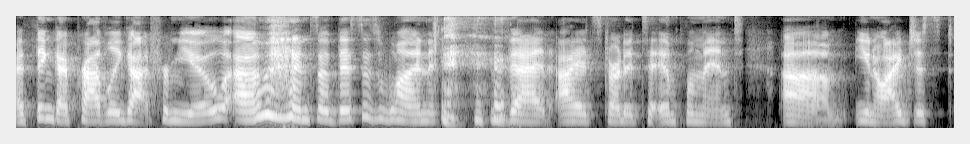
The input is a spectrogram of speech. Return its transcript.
I think I probably got from you. Um, and so this is one that I had started to implement. Um, you know, I just,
